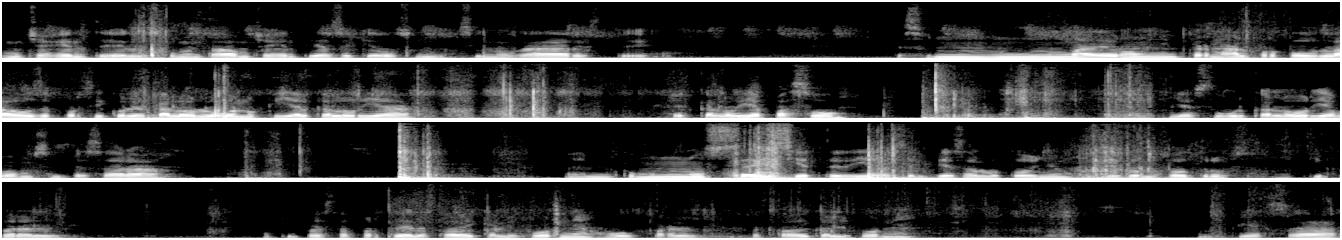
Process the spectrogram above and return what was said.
mucha gente les comentaba mucha gente ya se quedó sin, hogar este es un, maderón infernal por todos lados de por sí con el calor lo bueno que ya el calor ya el calor ya pasó ya estuvo el calor ya vamos a empezar a en como unos 6 7 días empieza el otoño aquí con nosotros aquí para el aquí para esta parte del estado de California o para el estado de California empieza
